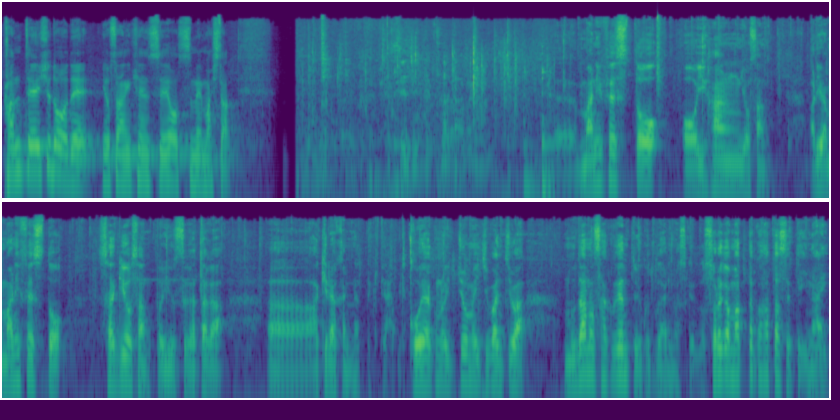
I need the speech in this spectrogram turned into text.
官邸主導で予算編成を進めました。マニフェスト違反予算、あるいはマニフェスト詐欺予算という姿があ明らかになってきて公約の一丁目一番地は無駄の削減ということでありますけれどそれが全く果たせていない。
